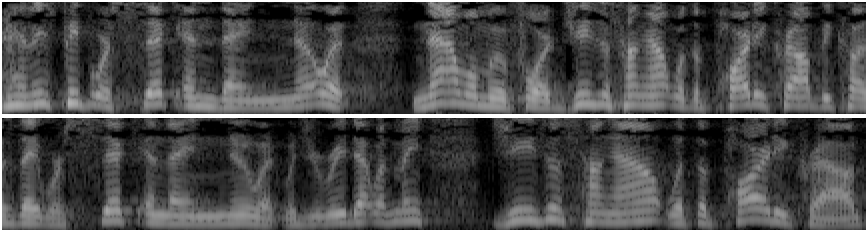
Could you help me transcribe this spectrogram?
Man, these people are sick and they know it. Now we'll move forward. Jesus hung out with the party crowd because they were sick and they knew it. Would you read that with me? Jesus hung out with the party crowd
